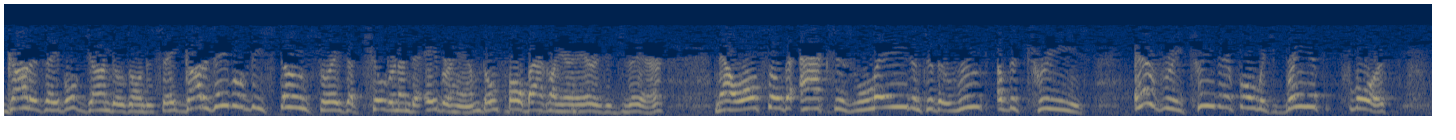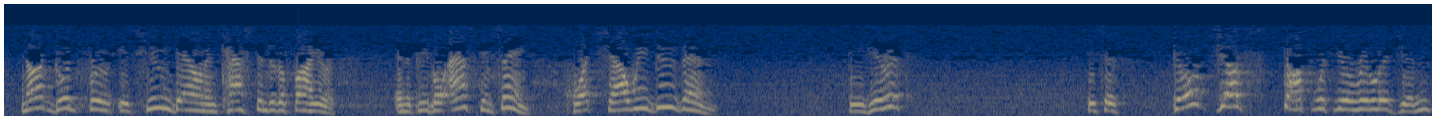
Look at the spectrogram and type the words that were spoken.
God is able, John goes on to say, God is able of these stones to raise up children unto Abraham. Don't fall back on your heritage there. Now also the axe is laid unto the root of the trees. Every tree, therefore, which bringeth forth not good fruit is hewn down and cast into the fire. And the people asked him, saying, What shall we do then? Do you hear it? He says, Don't just stop with your religion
